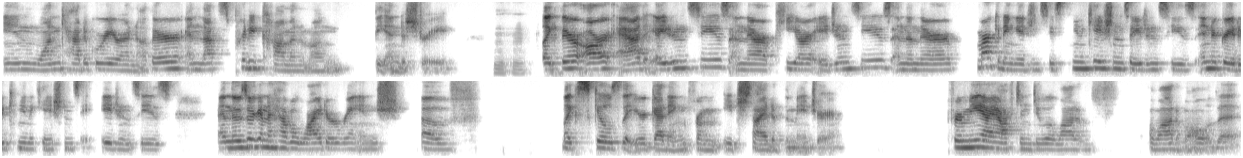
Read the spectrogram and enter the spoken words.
in one category or another. And that's pretty common among the industry. Mm-hmm. Like there are ad agencies and there are PR agencies, and then there are marketing agencies, communications agencies, integrated communications agencies. And those are going to have a wider range of like skills that you're getting from each side of the major. For me, I often do a lot of a lot of all of it.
